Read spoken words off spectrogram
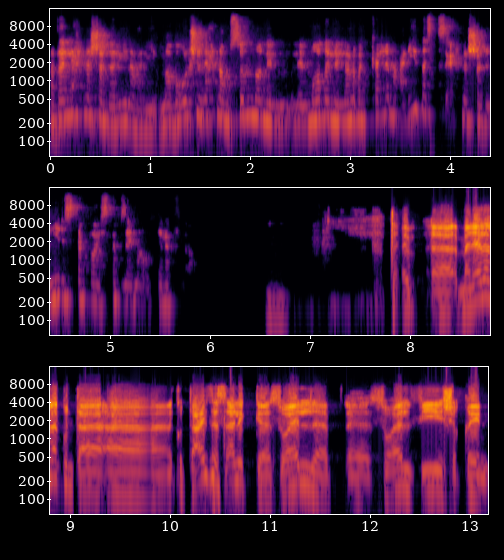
فده اللي إحنا شغالين عليه. ما بقولش إن إحنا وصلنا للموديل اللي أنا بتكلم عليه بس إحنا شغالين step by step زي ما قلت لك في الأول. طيب آه منال أنا كنت آه كنت عايز أسألك سؤال سؤال فيه شقين.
